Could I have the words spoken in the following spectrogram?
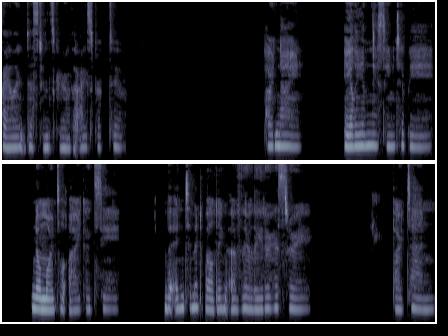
silent distance grew the iceberg too. Part 9 Alien they seemed to be, no mortal eye could see the intimate welding of their later history. Part 10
